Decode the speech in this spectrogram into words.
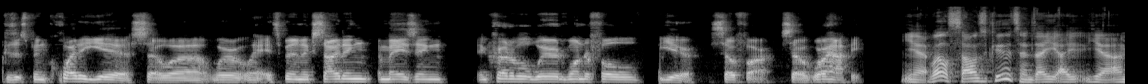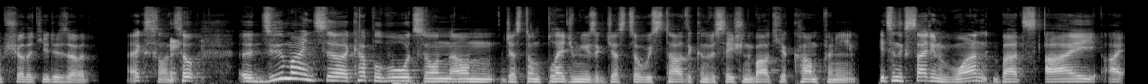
because it's been quite a year. So uh, we're it's been an exciting, amazing, incredible, weird, wonderful year so far. So we're happy. Yeah, well, sounds good, and I, I yeah, I'm sure that you deserve it. Excellent. So, uh, do you mind uh, a couple words on, on just on Pledge Music, just so we start the conversation about your company? It's an exciting one, but I, I,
